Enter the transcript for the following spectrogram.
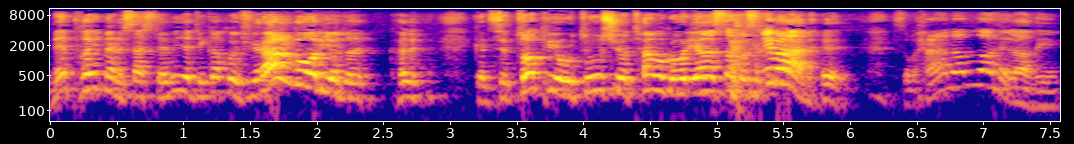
Ne po imenu, sad ćete vidjeti kako je Firan govorio, da, kad, kad se topio, utušio, tamo govori, ja sam musliman. Subhanallah, radim.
